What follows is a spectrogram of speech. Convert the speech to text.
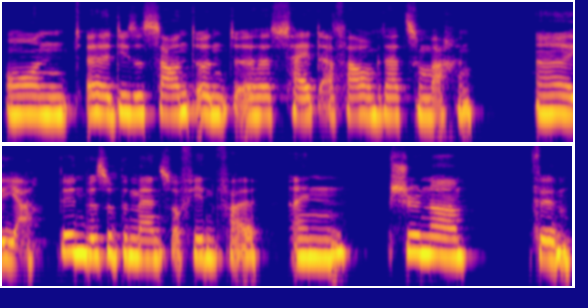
und äh, diese Sound- und äh, Side-Erfahrung da zu machen. Äh, ja, The Invisible Man ist auf jeden Fall ein schöner Film.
